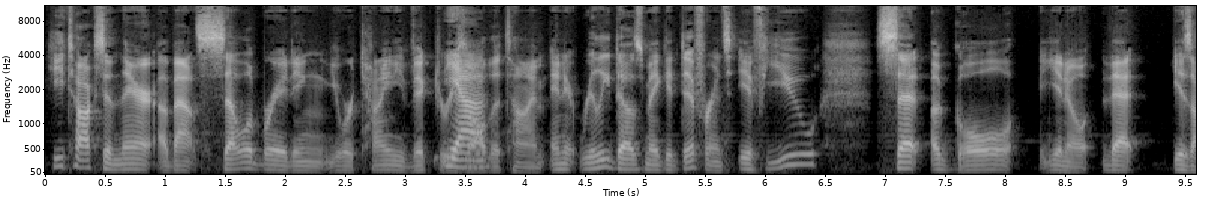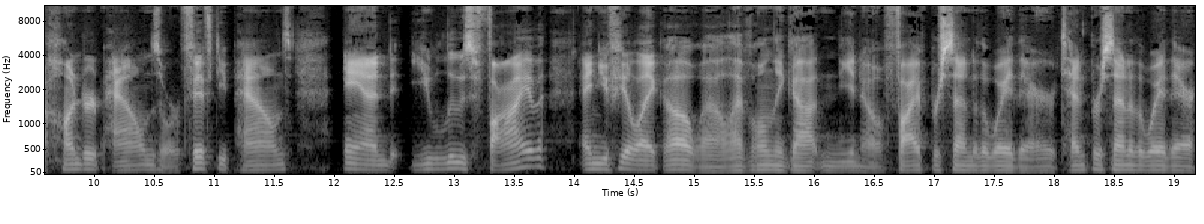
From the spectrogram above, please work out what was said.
he talks in there about celebrating your tiny victories Yeah. all the time. And it really does make a difference. If you set a goal, you know, that is 100 pounds or 50 pounds and you lose five and you feel like oh well i've only gotten you know 5% of the way there 10% of the way there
